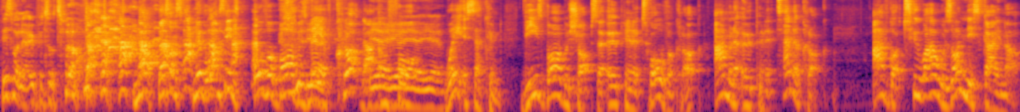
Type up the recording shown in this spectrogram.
This one they open till twelve. no, that's what I'm saying. No, but what I'm saying is other barbers may Yeah. have clocked that Yeah, and yeah, thought, wait a second, these barbershops are opening at 12 o'clock. I'm going to open at 10 o'clock. I've got two hours on this guy now.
